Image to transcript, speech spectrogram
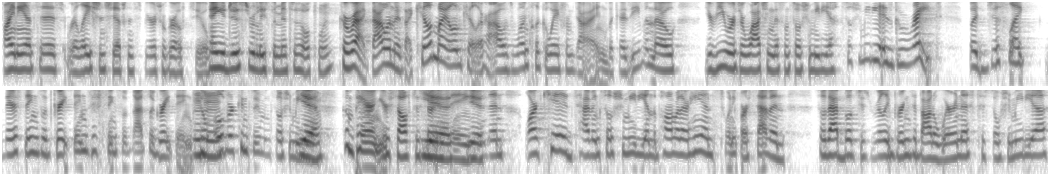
finances, relationships, and spiritual growth too. And you just released a mental health one. Correct. That one is I killed my own killer. How I was one click away from dying because even though your viewers are watching this on social media, social media is great. But just like there's things with great things, there's things with not so great things. So over consuming social media, Mm-hmm. Yeah. comparing yourself to certain Yes, things, yes. and then our kids having social media in the palm of their hands 24 7. So that book just really brings about awareness to social media,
